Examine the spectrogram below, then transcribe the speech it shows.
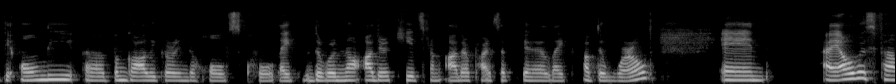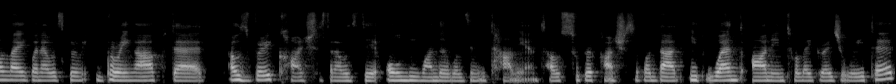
the only uh, Bengali girl in the whole school. Like there were no other kids from other parts of uh, like of the world, and I always felt like when I was growing up that I was very conscious that I was the only one that was in Italian. So I was super conscious about that. It went on until I graduated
